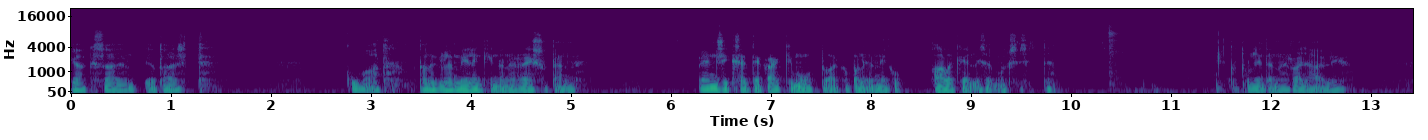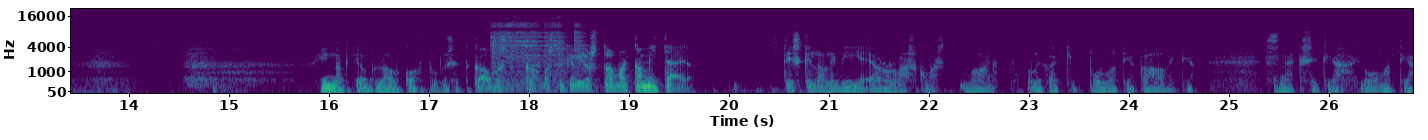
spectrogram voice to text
jaksaa jotain sitten kuvata. Tämä oli kyllä mielenkiintoinen reissu tänne. Pensikset ja kaikki muuttuu aika paljon niin kuin alkeellisemmaksi sitten kun tulin tänne raja yli. Hinnatkin on kyllä ollut kohtuulliset. Kaupasta, kaupasta kävi jostain vaikka mitä ja tiskillä oli 5 euron lasku vaan, että oli kaikki pullat ja kahvit ja snacksit ja juomat ja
